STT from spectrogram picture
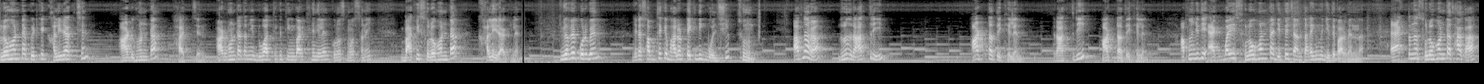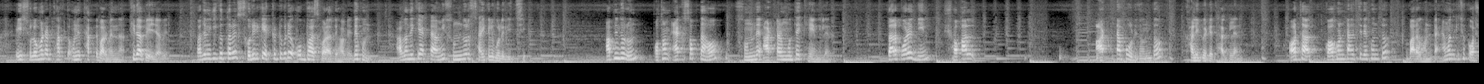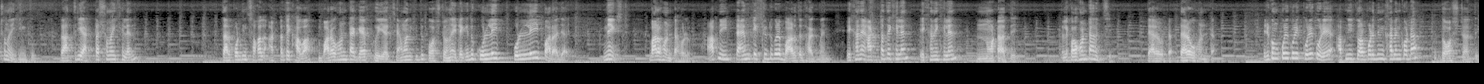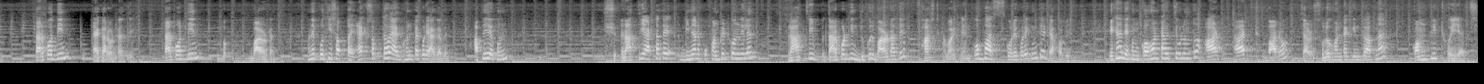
ষোলো ঘণ্টা পেটকে খালি রাখছেন, আট ঘণ্টা খাচ্ছেন। আট ঘন্টাতে আপনি দুবার থেকে তিনবার খেয়ে নিলেন, কোনো সমস্যা নেই। বাকি ষোলো ঘণ্টা খালি রাখলেন। কীভাবে করবেন? যেটা সব থেকে ভালো টেকনিক বলছি, শুনুন। আপনারা ধরুন রাত্রি আটটাতে খেলেন, রাত্রি আটটাতে খেলেন। আপনি যদি একবারই ষোলো ঘণ্টা যেতে চান, তাহলে কিন্তু যেতে পারবেন না। একটা না ষোলো ঘণ্টা থাকা, এই ষোলো ঘণ্টা থাকতে অনেক থাকতে পারবেন না, খিদা পেয়ে যাবে। জন্য কী করতে হবে? শরীরকে একটু একটু করে অভ্যাস করাতে হবে। দেখুন, আপনাদেরকে একটা আমি সুন্দর সাইকেল বলে দিচ্ছি। আপনি ধরুন প্রথম এক সপ্তাহ সন্ধে আটটার মধ্যে খেয়ে নিলেন। তারপরের দিন সকাল আটটা পর্যন্ত খালি পেটে থাকলেন। অর্থাৎ ক ঘণ্টা হচ্ছে দেখুন তো? বারো ঘণ্টা। এমন কিছু কষ্ট নয় কিন্তু। রাত্রি আটটার সময় খেলেন, তারপর দিন সকাল আটটাতে খাওয়া, বারো ঘণ্টা গ্যাপ হয়ে যাচ্ছে। এমন কিন্তু কষ্ট নয়। এটা কিন্তু করলেই করলেই পারা যায়। নেক্সট বারো ঘণ্টা হলো। আপনি টাইমটা একটু একটু করে বাড়াতে থাকবেন। এখানে আটটাতে খেলেন, এখানে খেলেন নটাতে। তাহলে ক ঘণ্টা হচ্ছে? তেরোটা, তেরো ঘণ্টা। এরকম করে করে করে করে আপনি তারপরের দিন খাবেন কটা? দশটাতে। তারপর দিন এগারোটাতে। তারপর দিন বারোটাতে। মানে প্রতি সপ্তাহে, এক সপ্তাহ, এক ঘণ্টা করে আগাবেন। আপনি দেখুন রাত্রি আটটাতে ডিনার কমপ্লিট করে নিলেন। রাত্রি তারপর দিন দুপুর বারোটাতে ফার্স্ট খাবার খেলেন। অভ্যাস করে করে কিন্তু এটা হবে। এখানে দেখুন, ক ঘণ্টা হচ্ছে বলুন তো? আট আট, বারো, চার, ষোলো ঘণ্টা কিন্তু আপনার কমপ্লিট হয়ে যাচ্ছে।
